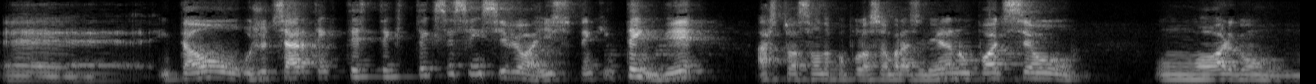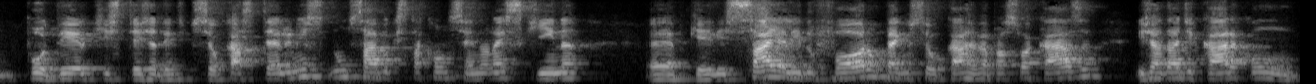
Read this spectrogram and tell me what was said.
É, então, o judiciário tem que, ter, tem, que, tem que ser sensível a isso, tem que entender a situação da população brasileira, não pode ser um, um órgão, um poder que esteja dentro do seu castelo e não sabe o que está acontecendo na esquina, é, porque ele sai ali do fórum, pega o seu carro e vai para sua casa e já dá de cara com,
